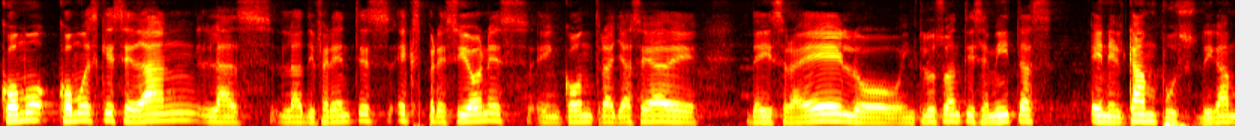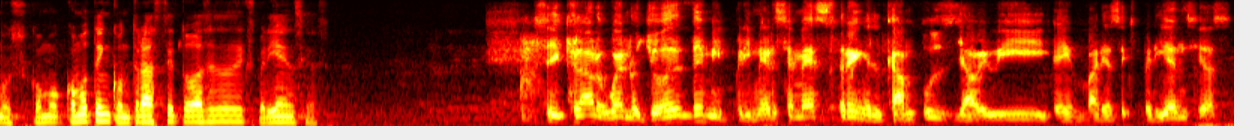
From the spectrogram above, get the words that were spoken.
¿cómo, ¿cómo es que se dan las, las diferentes expresiones en contra, ya sea de, de Israel o incluso antisemitas en el campus, digamos? ¿Cómo, ¿Cómo te encontraste todas esas experiencias? Sí, claro. Bueno, yo desde mi primer semestre en el campus ya viví eh, varias experiencias.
